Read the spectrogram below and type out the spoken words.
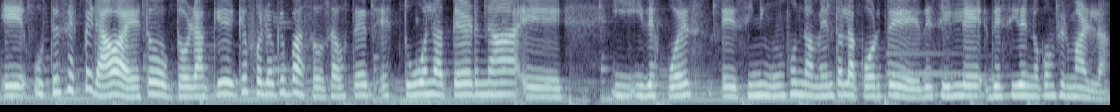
Eh, ¿Usted se esperaba esto, doctora? ¿Qué, ¿Qué, fue lo que pasó? O sea, usted estuvo en la terna eh, y, y, después, sin ningún fundamento, la Corte decirle, decide no confirmarla.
